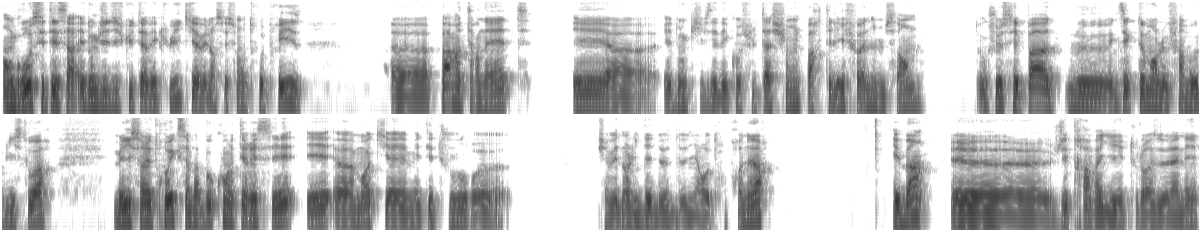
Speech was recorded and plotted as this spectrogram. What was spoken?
En gros, c'était ça. Et donc j'ai discuté avec lui qui avait lancé son entreprise euh, par internet euh, et, donc il faisait des consultations par téléphone, il me semble. Donc je sais pas exactement le fin mot de l'histoire, mais il s'en est trouvé que ça m'a beaucoup intéressé et euh, moi qui m'étais toujours, j'avais dans l'idée de, devenir entrepreneur, eh ben j'ai travaillé tout le reste de l'année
